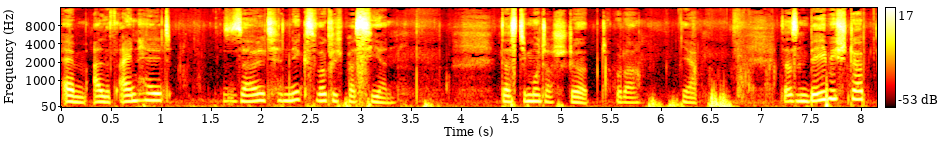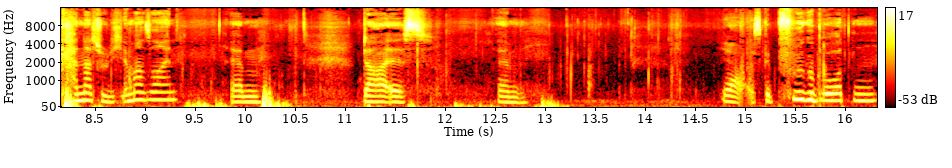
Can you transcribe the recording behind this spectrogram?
ähm, alles einhält, sollte nichts wirklich passieren. Dass die Mutter stirbt oder ja, dass ein Baby stirbt, kann natürlich immer sein. Ähm, da es ähm, ja, es gibt Frühgeburten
